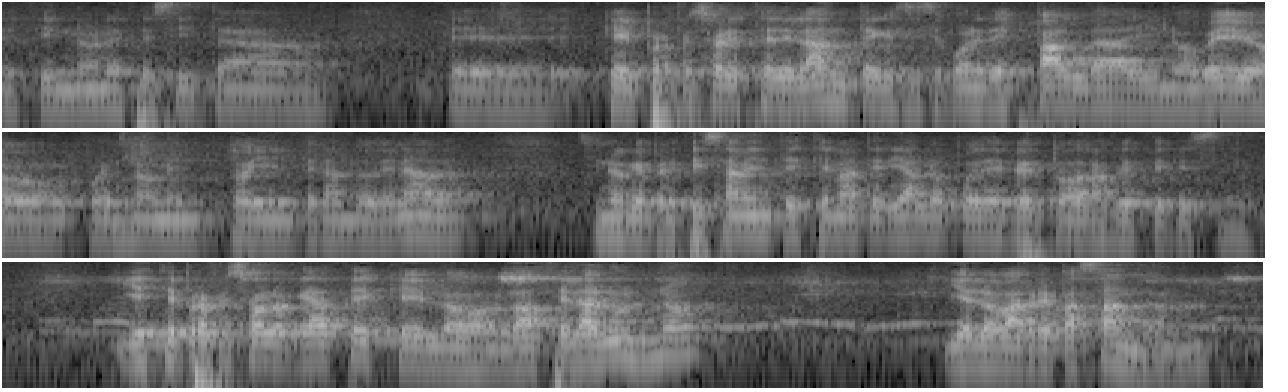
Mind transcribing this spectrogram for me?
es decir, no necesita eh, que el profesor esté delante, que si se pone de espalda y no veo, pues no me estoy enterando de nada, sino que precisamente este material lo puedes ver todas las veces que sea. Y este profesor lo que hace es que lo, hace el alumno y él lo va repasando. ¿no?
